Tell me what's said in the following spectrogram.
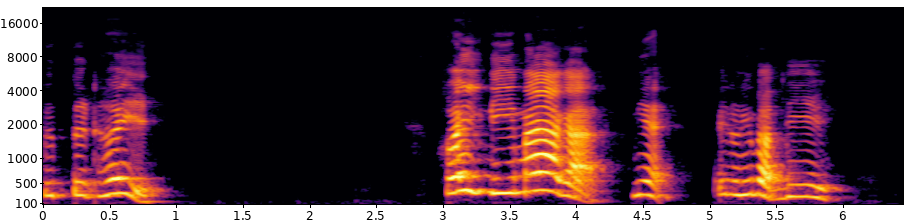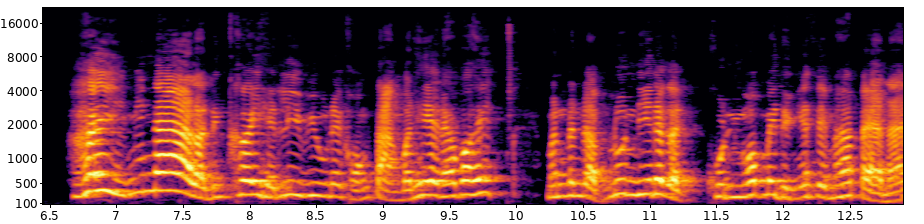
ตึดตึดเฮ้ยเฮ้ยดีมากอะ เนี่ยไอ้ตรงนี้แบบดีเฮ้ยไม่น่าหรอถึงเคยเห็นรีวิวในของต่างประเทศนะครับว่าเฮ้ยมันเป็นแบบรุ่นนี้ถ้าเกิดคุณงบไม่ถึง SM58 นะ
